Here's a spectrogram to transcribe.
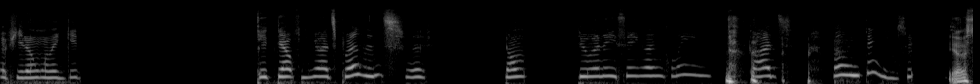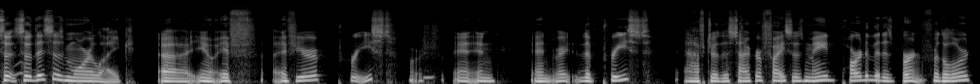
if you don't want to get kicked out from God's presence, uh, don't do anything unclean. God's holy. it- Yeah, so so this is more like uh you know if if you're a priest or if- and and, and right the priest after the sacrifice is made part of it is burnt for the Lord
